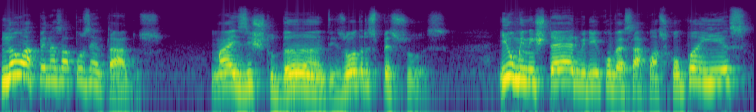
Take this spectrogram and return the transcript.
Não apenas aposentados, mas estudantes, outras pessoas. E o Ministério iria conversar com as companhias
